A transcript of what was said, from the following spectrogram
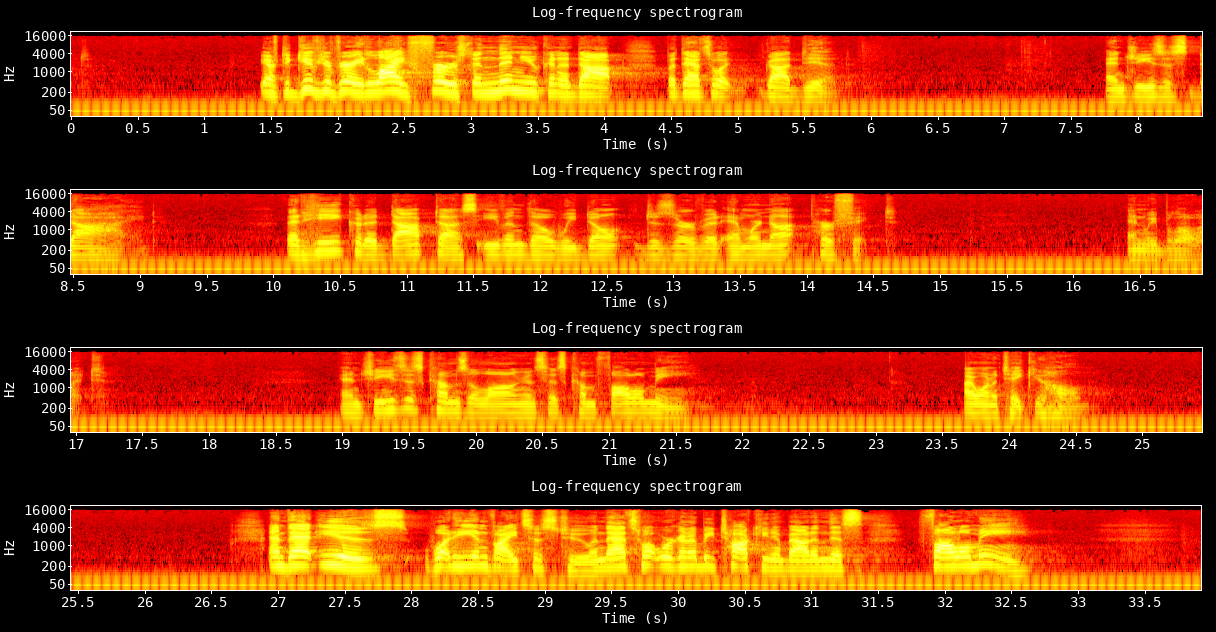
You have to give your very life first, and then you can adopt. But that's what God did. And Jesus died that he could adopt us even though we don't deserve it and we're not perfect and we blow it. And Jesus comes along and says, Come follow me. I want to take you home. And that is what he invites us to. And that's what we're going to be talking about in this Follow Me.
